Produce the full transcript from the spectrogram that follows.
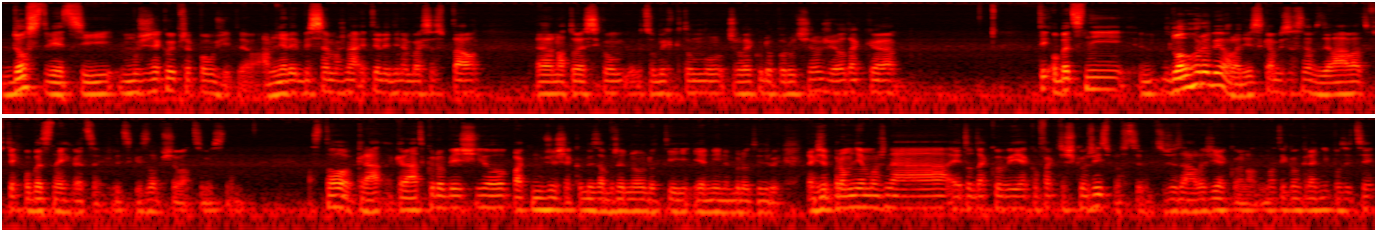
dost věcí můžeš jako přepoužít, jo, a měli by se možná i ty lidi, nebo jak se ptal eh, na to, jestli komu, co bych k tomu člověku doporučil, že jo, tak eh, ty obecný, dlouhodobého hlediska by se měl vzdělávat v těch obecných věcech, vždycky zlepšovat si myslím. A z toho krát, krátkodobějšího pak můžeš jakoby zabřednout do té jedné nebo do té druhé. Takže pro mě možná je to takový jako fakt těžko říct prostě, protože záleží jako na, na ty konkrétní pozici,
